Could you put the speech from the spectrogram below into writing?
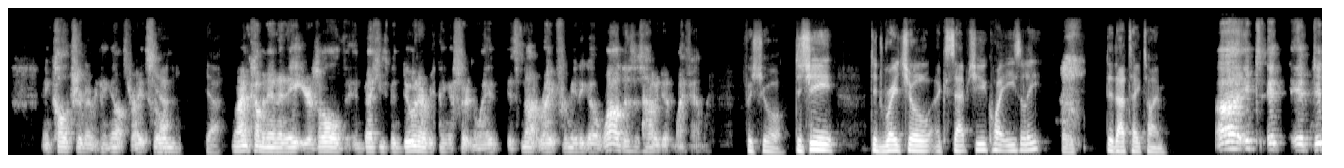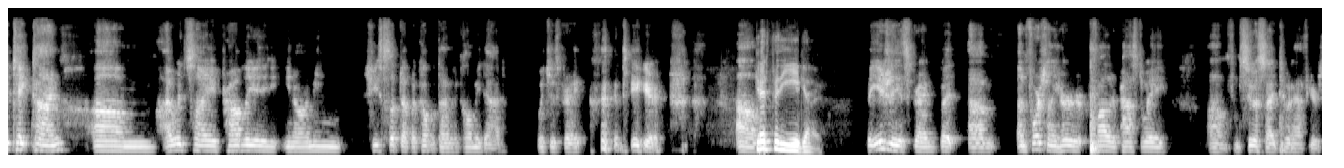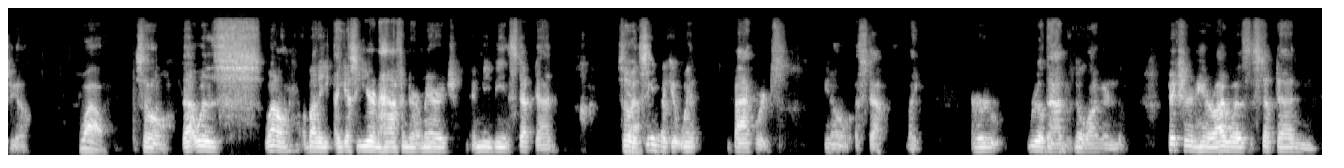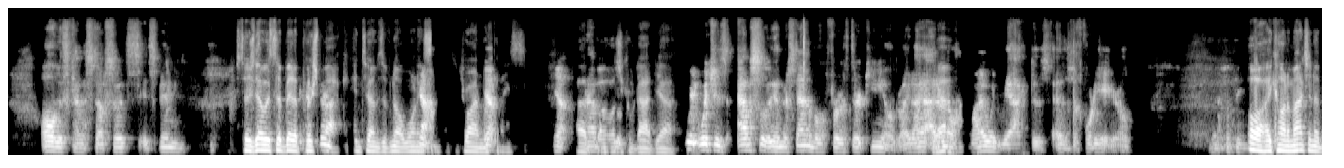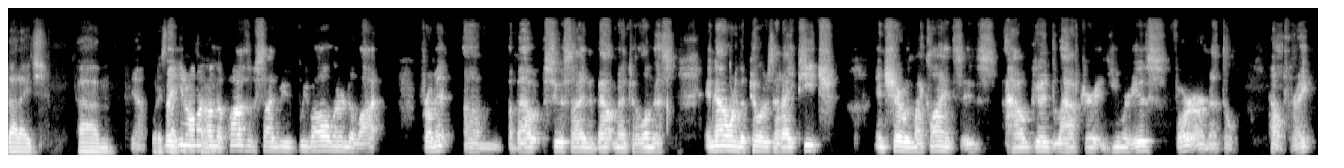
and culture and everything else, right? So Yeah. when, Yeah. when I'm coming in at eight years old and Becky's been doing everything a certain way, it's not right for me to go, wow, this is how we do it in my family. For sure. Did she did Rachel accept you quite easily? Or did that take time? Uh, it it it did take time. Um, I would say probably, you know, I mean, she slipped up a couple times and called me dad, which is great to hear. Um, Good for the ego. but usually it's Greg. But um, unfortunately, her father passed away um, from suicide two and a half years ago. Wow. So that was well about a, I guess a year and a half into our marriage, and me being stepdad. So Yeah. it seemed like it went backwards, you know, a step. Like her real dad was no longer in the picture, and here I was the stepdad, and all this kind of stuff. So it's it's been So there was a bit of pushback in terms of not wanting Yeah. someone to try and replace yeah, a absolutely. biological dad. Yeah. Which is absolutely understandable for a 13 year old, right? I, I Yeah. don't know how I would react as as a 48 year old. Oh, I can't imagine at that age. Um, Yeah. But like you know on, on the positive side we've we've all learned a lot from it um, about suicide and about mental illness and now one of the pillars that i teach and share with my clients is how good laughter and humor is for our mental health right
